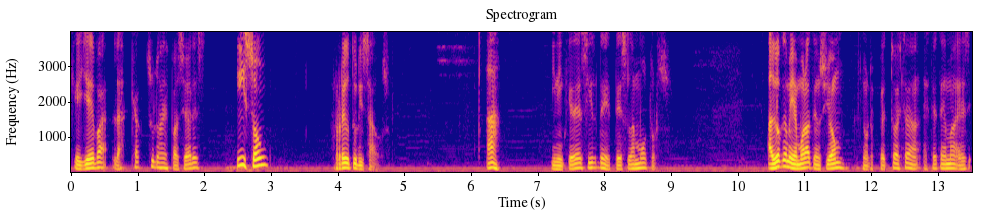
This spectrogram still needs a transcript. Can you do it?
que lleva las cápsulas espaciales y son reutilizados. Ah, y ni qué decir de Tesla Motors. Algo que me llamó la atención con respecto a, este tema es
